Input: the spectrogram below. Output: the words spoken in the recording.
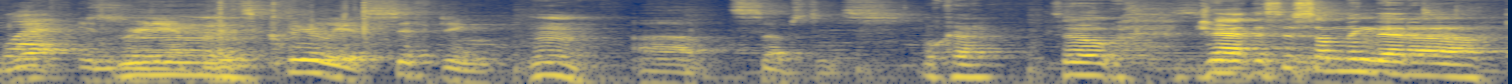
wet Wet. ingredient, but it's clearly a sifting uh, substance. Okay. So, Chad, this is something that, uh,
